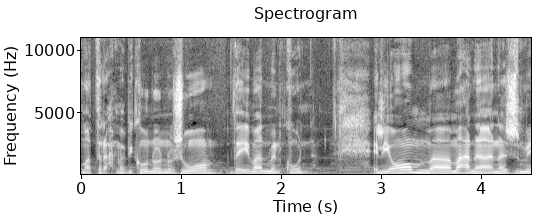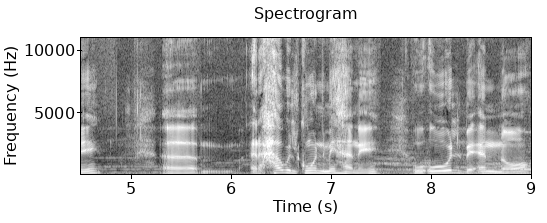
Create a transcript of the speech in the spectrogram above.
مطرح ما بيكونوا النجوم دايما بنكون اليوم معنا نجمة آه، رح أحاول اكون مهني وأقول بأنه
